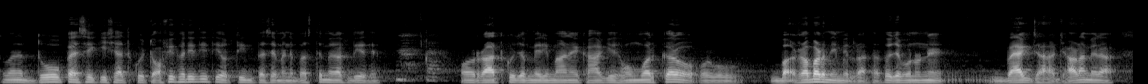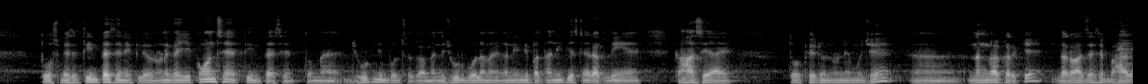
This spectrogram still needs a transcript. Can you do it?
तो मैंने दो पैसे की शायद कोई टॉफ़ी ख़रीदी थी और तीन पैसे मैंने बस्ते में रख दिए थे। और रात को जब मेरी माँ ने कहा कि होमवर्क करो और वो रबड़ नहीं मिल रहा था तो जब उन्होंने बैग झाड़ा मेरा तो उसमें से तीन पैसे निकले उन्होंने कहा ये कौन से हैं तीन पैसे? तो मैं झूठ नहीं बोल सका। मैंने झूठ बोला मैंने कहा नहीं नहीं पता नहीं किसने रख दिए हैं कहाँ से आए? तो फिर उन्होंने मुझे नंगा करके दरवाजे से बाहर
